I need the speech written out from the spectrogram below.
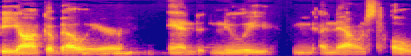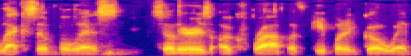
Bianca Belair, and newly announced Alexa Bliss. So there is a crop of people to go with.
